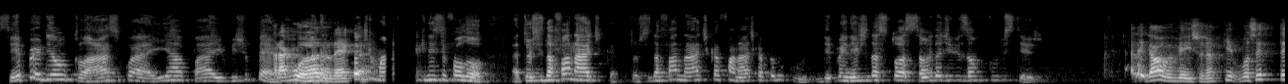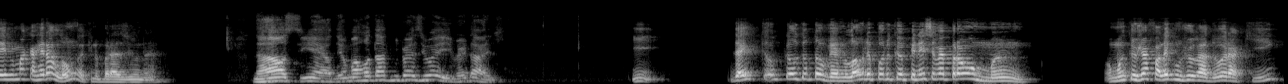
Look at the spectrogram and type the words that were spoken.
Você perdeu o clássico, aí, rapaz, o bicho pega. Tragoando, né, cara? Demais, é que nem você falou, é torcida fanática. Torcida fanática, fanática pelo clube. Independente da situação e da divisão que o clube esteja. É legal ver isso, né? Porque você teve uma carreira longa aqui no Brasil, né? Não, sim, é, eu dei uma rodada no Brasil aí, verdade. E daí, pelo que eu tô vendo, logo depois do Campinense você vai para Oman. Oman que eu já falei com um jogador aqui,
